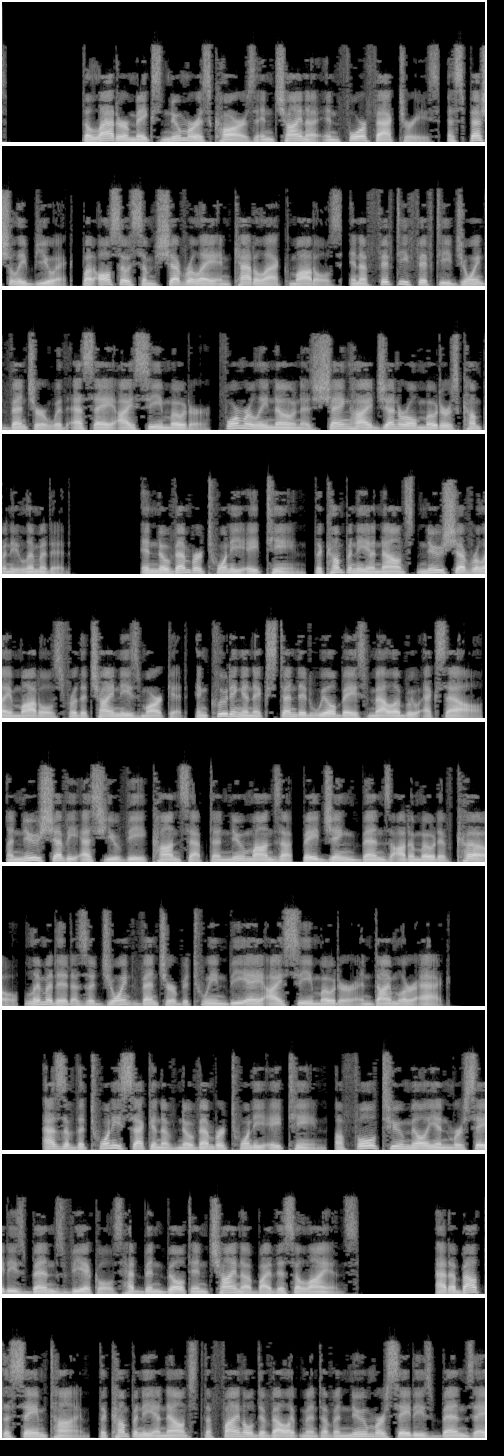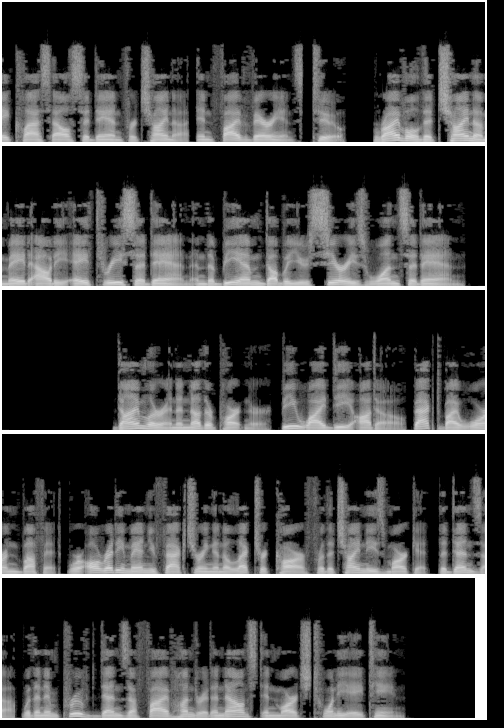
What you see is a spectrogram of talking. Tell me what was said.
The latter makes numerous cars in China in four factories, especially Buick, but also some Chevrolet and Cadillac models, in a 50-50 joint venture with SAIC Motor, formerly known as Shanghai General Motors Company Limited. In November 2018, the company announced new Chevrolet models for the Chinese market, including an extended wheelbase Malibu XL, a new Chevy SUV concept a new Monza. Beijing Benz Automotive Co., Limited is a joint venture between BAIC Motor and Daimler AG. As of the 22nd of November 2018, a full 2 million Mercedes-Benz vehicles had been built in China by this alliance. At about the same time, the company announced the final development of a new Mercedes-Benz A-Class L sedan for China, in five variants, to rival the China-made Audi A3 sedan and the BMW Series 1 sedan. Daimler and another partner, BYD Auto, backed by Warren Buffett, were already manufacturing an electric car for the Chinese market, the Denza, with an improved Denza 500 announced in March 2018.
